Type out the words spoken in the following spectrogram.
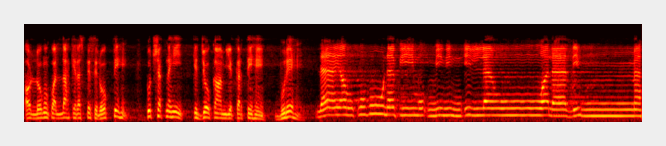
اور لوگوں کو اللہ کے رستے سے روکتے ہیں۔ کچھ شک نہیں کہ جو کام یہ کرتے ہیں برے ہیں۔ لا يرقبون في مؤمن إلا ولا ذمة.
